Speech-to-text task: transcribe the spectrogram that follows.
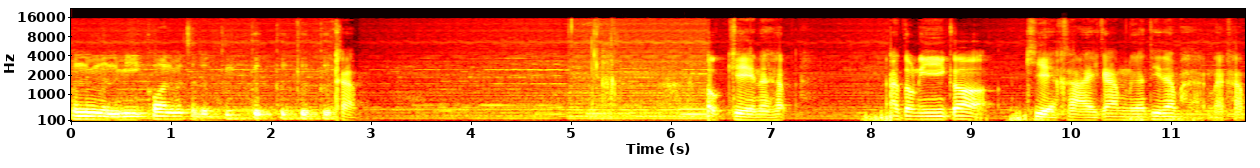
มันเหมือนมีก้อนมันสะดุดกึกกึกกึกกึกกึกครับ โอเคนะครับ อะตรงนี้ก็เขี่ยคลายกล้ามเนื้อที่หน้าผากนะครับ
